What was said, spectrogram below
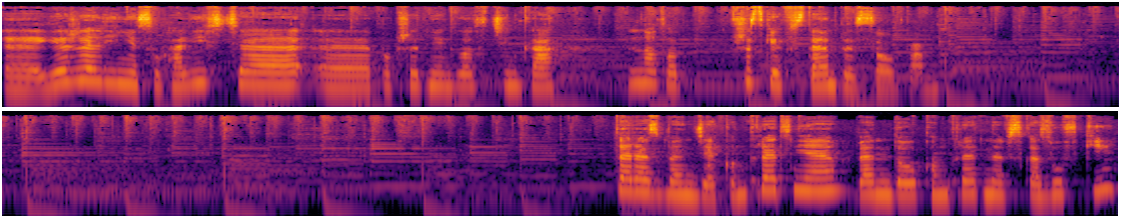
E, jeżeli nie słuchaliście e, poprzedniego odcinka, no to wszystkie wstępy są tam. Teraz będzie konkretnie, będą konkretne wskazówki,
